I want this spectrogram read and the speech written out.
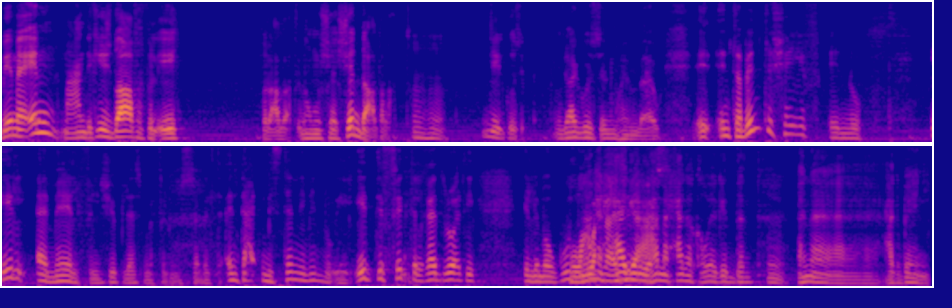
بما إن ما عندكيش ضعف في الإيه؟ في العضلات. ان هو مش هيشد عضلات. مهم. دي جزء ده جزء المهم قوي أنت بنت شايف إنه إيه الأمال في ال J-Plasma في المستقبل؟ أنت مستني منه إيه؟ إيه ال defect لغاية دلوقتي اللي موجود هو عمل حاجة؟ عمل حاجة قوية جدا. مم. أنا عجباني.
